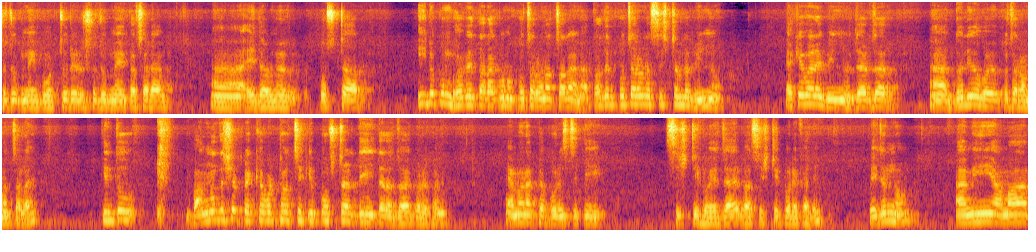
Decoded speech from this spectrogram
সুযোগ নেই, ভোট চুরির সুযোগ নেই। তাছাড়া এই ধরনের পোস্টার এইরকমভাবে তারা কোনো প্রচারণা চালায় না। তাদের প্রচারণা সিস্টেমটা ভিন্ন। একেবারে ভিন্ন, যার যার দলীয়ভাবে প্রচারণা চালায়। কিন্তু বাংলাদেশের প্রেক্ষাপটটা হচ্ছে কি, পোস্টার দিয়েই তারা জয় করে ফেলে। এমন একটা পরিস্থিতি সৃষ্টি হয়ে যায় বা সৃষ্টি করে ফেলে। এই জন্য আমি আমার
